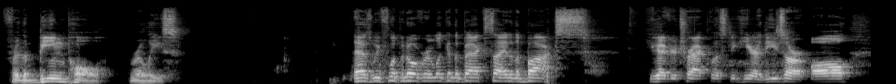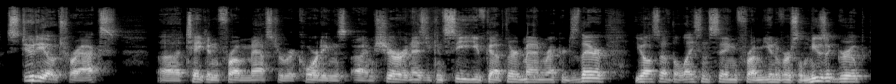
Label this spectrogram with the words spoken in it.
for the Beanpole release. As we flip it over and look at the back side of the box, you have your track listing here. These are all studio tracks uh, taken from master recordings, I'm sure. And as you can see, you've got Third Man Records there. You also have the licensing from Universal Music Group,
